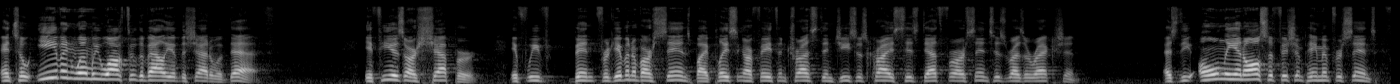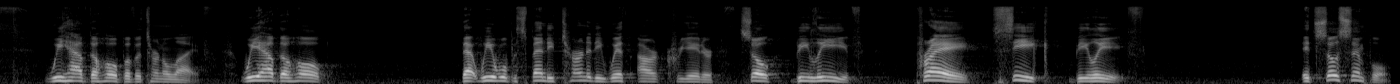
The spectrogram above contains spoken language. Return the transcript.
And so, even when we walk through the valley of the shadow of death, if He is our shepherd, if we've been forgiven of our sins by placing our faith and trust in Jesus Christ, His death for our sins, His resurrection, as the only and all sufficient payment for sins, we have the hope of eternal life. We have the hope that we will spend eternity with our Creator. So believe, pray, seek, believe. It's so simple.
